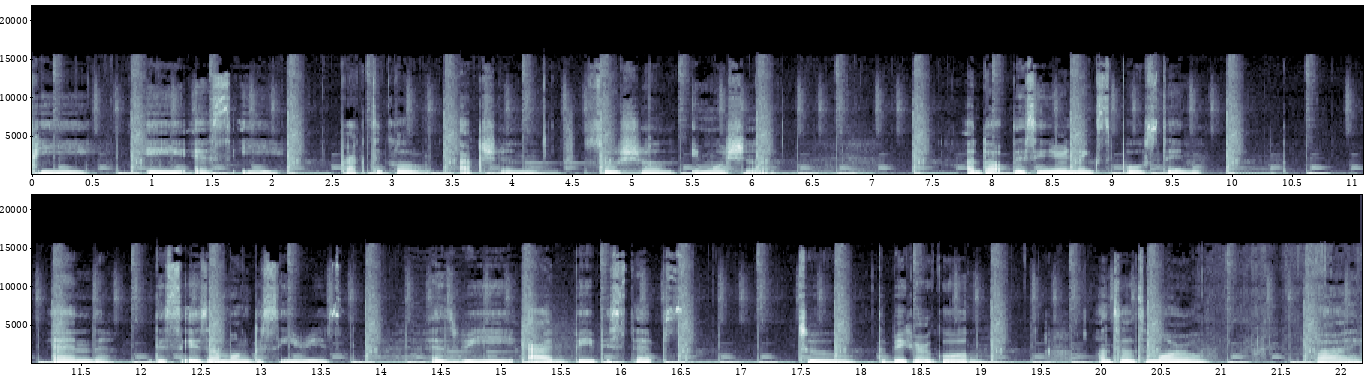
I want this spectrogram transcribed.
P A S E Practical Action Social Emotional. Adopt this in your next posting and this is among the series as we add baby steps to the bigger goal. Until tomorrow, bye.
